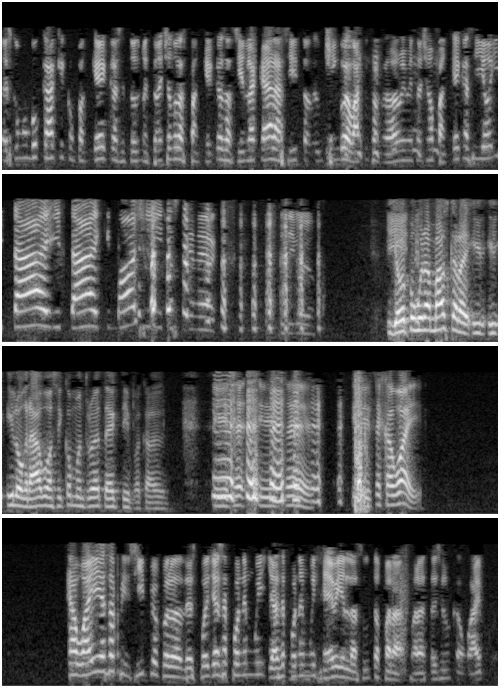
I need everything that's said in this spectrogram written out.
es como un bucaque con panquecas, entonces me están echando las panquecas así en la cara, así, todo- un chingo de vatos alrededor de mí me están echando panquecas y yo, Itai, Itai, Kimoshi, no digo yo, Y yo me pongo una máscara y, y, y lo grabo así como en True Detective acá. Y dice, y dice, y dice kawaii. kawaii es al principio, pero después ya se pone muy ya se pone muy heavy el asunto para para estar diciendo kawaii. pues.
